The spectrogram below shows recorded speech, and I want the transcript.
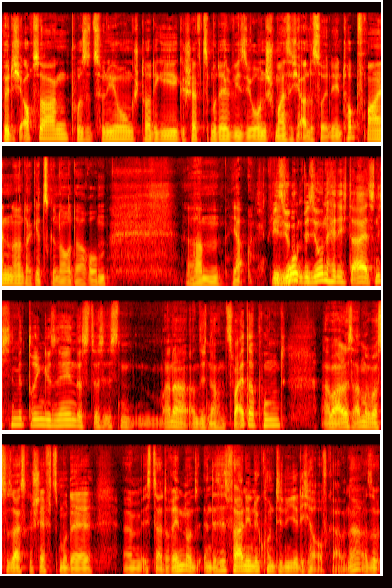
würde ich auch sagen. Positionierung, Strategie, Geschäftsmodell, Vision, schmeiße ich alles so in den Topf rein. Ne? Da geht es genau darum, ähm, ja. Vision, Vision hätte ich da jetzt nicht mit drin gesehen. Das, das ist ein, meiner Ansicht nach ein zweiter Punkt. Aber alles andere, was du sagst, Geschäftsmodell, ähm, ist da drin. Und, und das ist vor allem eine kontinuierliche Aufgabe. Ne? Also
